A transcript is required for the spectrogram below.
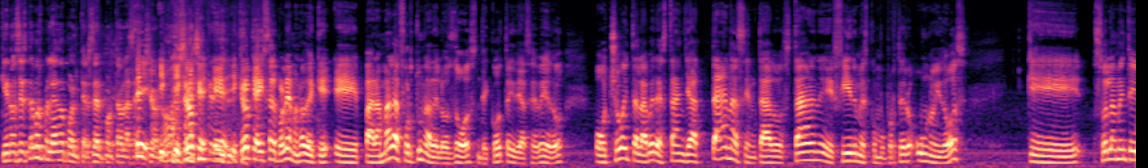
que nos estemos peleando por el tercer portero de la selección, sí, y, ¿no? y, creo que, eh, y, creo que, ahí está el problema, ¿no? De que eh, para mala fortuna de los dos, de Cota y de Acevedo, Ochoa y Talavera están ya tan asentados, tan eh, firmes como portero 1 y 2, que solamente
